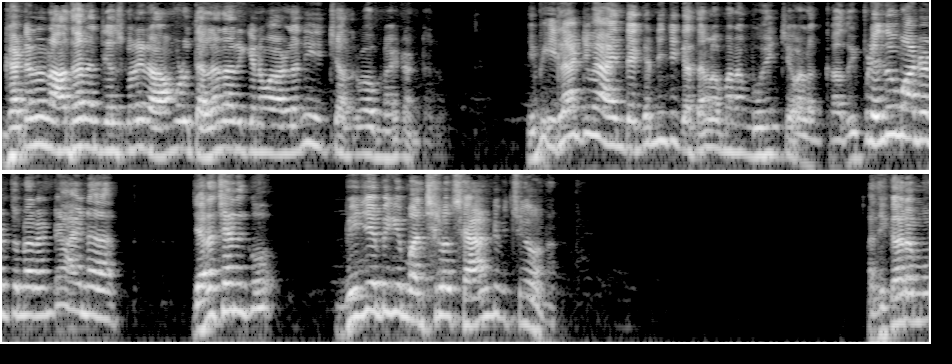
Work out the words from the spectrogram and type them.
ఘటనను ఆధారం చేసుకుని రాముడు తెల్లనరికిన వాళ్ళని చంద్రబాబు నాయుడు అంటారు. ఇవి ఇలాంటివి ఆయన దగ్గర నుంచి గతంలో మనం ఊహించే వాళ్ళం కాదు. ఇప్పుడు ఎందుకు మాట్లాడుతున్నారంటే ఆయన జనసేనకు బీజేపీకి మధ్యలో శాండ్విచ్గా ఉన్నారు అధికారము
